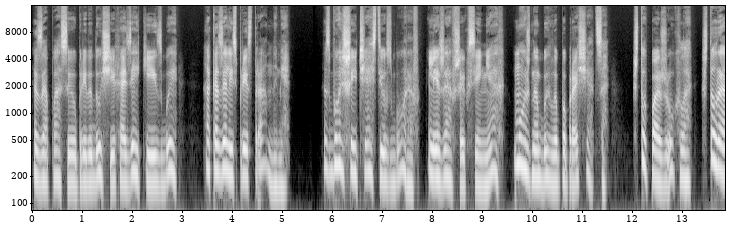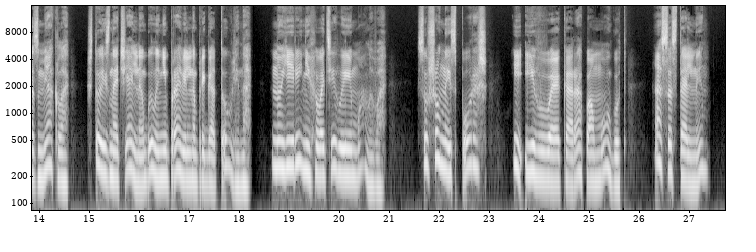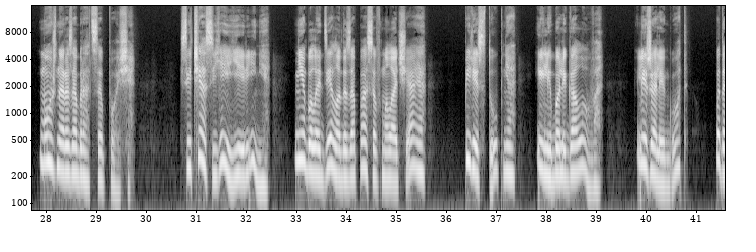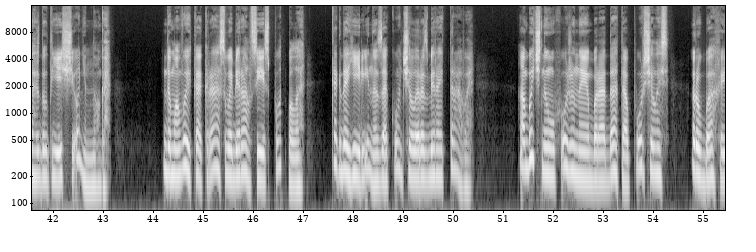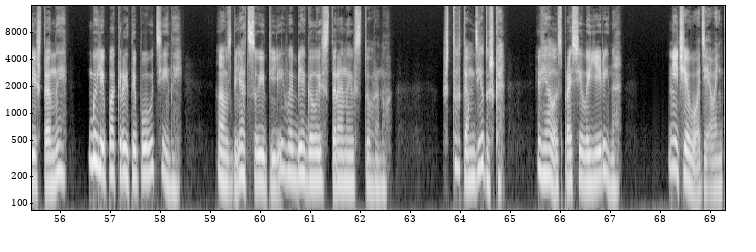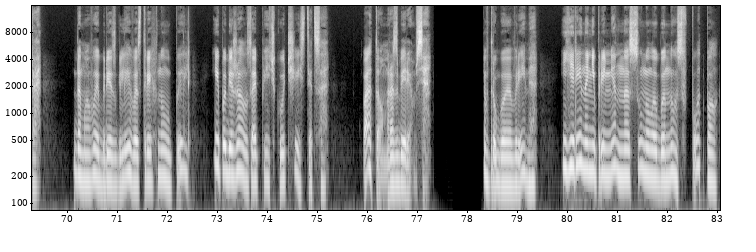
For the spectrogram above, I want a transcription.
Запасы у предыдущей хозяйки избы оказались пристранными. С большей частью сборов, лежавших в сенях, можно было попрощаться. Что пожухло, что размякло, что изначально было неправильно приготовлено, но Ерине хватило и малого. Сушёный спорож и ивовая кора помогут, а с остальным можно разобраться позже. Сейчас ей, Ерине, не было дела до запасов молочая, переступня или болиголова лежали год, подождут еще немного. Домовой как раз выбирался из подпола, когда Ирина закончила разбирать травы. Обычно ухоженная борода топорщилась, рубаха и штаны были покрыты паутиной, а взгляд суетливо бегал из стороны в сторону. Что там, дедушка? вяло спросила Ирина. Ничего, девонька, Домовой брезгливо стряхнул пыль и побежал за печку чиститься. Потом разберемся. В другое время Ирина непременно сунула бы нос в подпол,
